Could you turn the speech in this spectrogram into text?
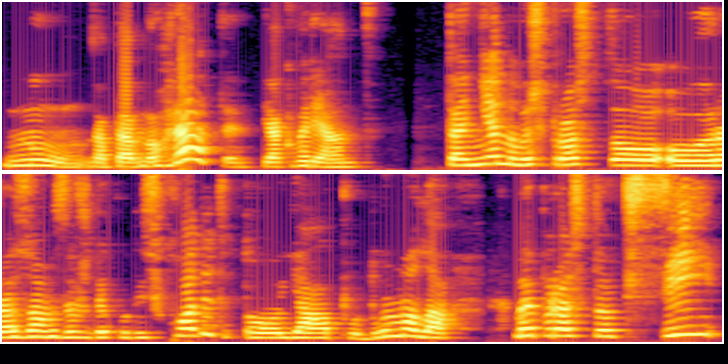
Ну, напевно, грати, як варіант. Та ні, ну ви ж просто о, разом завжди кудись ходите, то я подумала, ми просто всі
